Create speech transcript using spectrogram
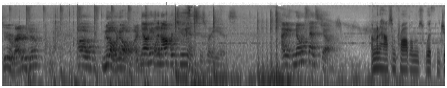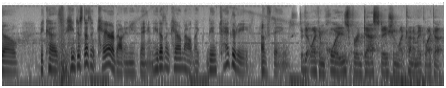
So you a writer, Joe? um, no, no. I No, he's an opportunist, is what he is. I mean, no offense, Joe. I'm gonna have some problems with Joe because he just doesn't care about anything. He doesn't care about like the integrity of things. To get like employees for a gas station, like kind of make like a,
